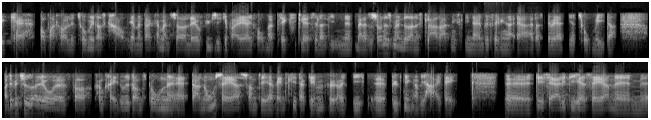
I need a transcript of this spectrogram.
ikke kan opretholde et to meters krav, jamen der kan man så lave fysiske barriere i form af plexiglas eller lignende. Men altså sundhedsmyndighedernes klare retningslinjer og anbefalinger er, at der skal være de her to meter. Og det betyder jo øh, for konkret ude i domstolene, at der er nogle sager, som det er vanskeligt at gennemføre i de øh, bygninger, vi har i dag. Øh, det er særligt de her sager med, med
